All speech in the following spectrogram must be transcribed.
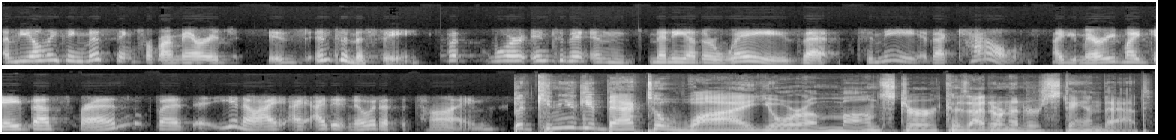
And the only thing missing from our marriage is intimacy. But we're intimate in many other ways that, to me, that counts. I married my gay best friend, but you know, I, I, I didn't know it at the time. But can you get back to why you're a monster? Because I don't understand that.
